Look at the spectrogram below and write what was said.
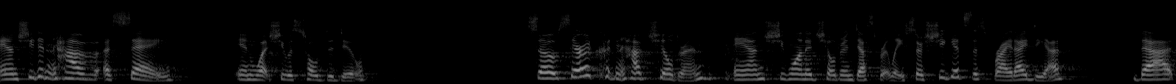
And she didn't have a say in what she was told to do. So Sarah couldn't have children, and she wanted children desperately. So she gets this bright idea that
